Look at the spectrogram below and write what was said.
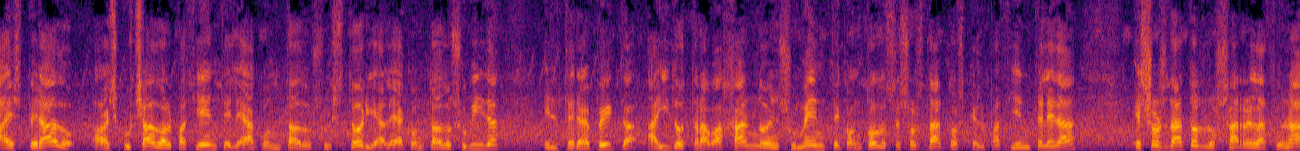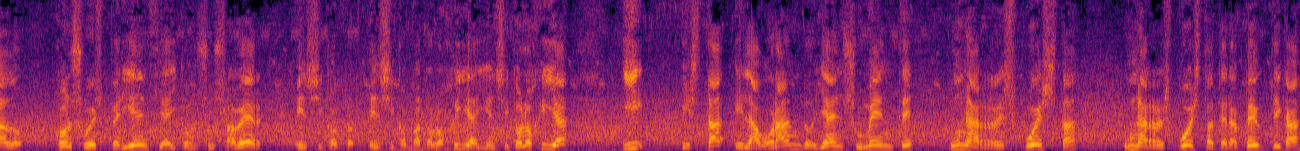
ha esperado, ha escuchado al paciente, le ha contado su historia, le ha contado su vida, el terapeuta ha ido trabajando en su mente con todos esos datos que el paciente le da, esos datos los ha relacionado con su experiencia y con su saber en, psicopatología y en psicología y está elaborando ya en su mente una respuesta, una respuesta terapéutica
